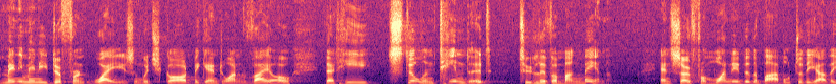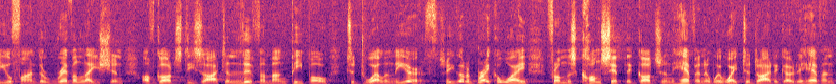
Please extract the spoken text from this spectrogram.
many, many different ways in which God began to unveil that he still intended to live among men. And so, from one end of the Bible to the other, you'll find the revelation of God's desire to live among people, to dwell in the earth. So, you've got to break away from this concept that God's in heaven and we wait to die to go to heaven.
